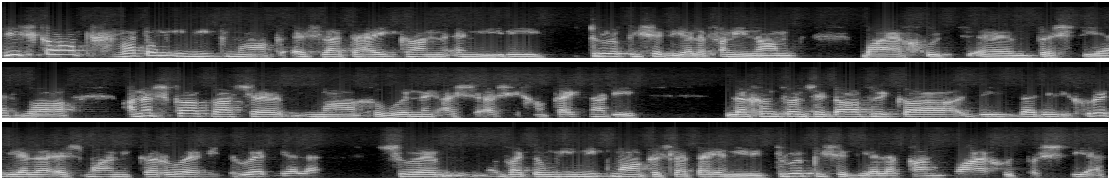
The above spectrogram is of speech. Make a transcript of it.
Die skaap wat hom uniek maak is dat hy kan in hierdie tropiese dele van die land baie goed ehm um, presteer. Waar ander skaaprasse maar gewoonlik as as jy gaan kyk na die ligging van Suid-Afrika die dat die, die groot dele is maar in die Karoo en die droë dele. So wat hom uniek maak is dat hy in hierdie tropiese dele kan baie goed presteer.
